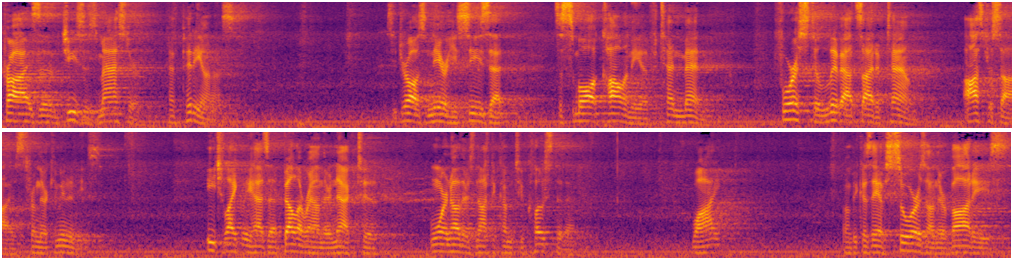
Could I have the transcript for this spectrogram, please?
cries of Jesus, Master, have pity on us. As he draws near, he sees that it's a small colony of 10 men, forced to live outside of town, ostracized from their communities. Each likely has a bell around their neck to warn others not to come too close to them. Why? Well, because they have sores on their bodies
